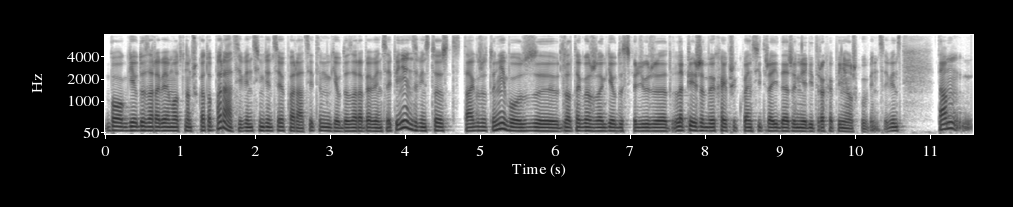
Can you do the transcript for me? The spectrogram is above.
bo giełdy zarabiają od na przykład operacji, więc im więcej operacji, tym giełda zarabia więcej pieniędzy, więc to jest tak, że to nie było z, dlatego, że giełdy stwierdziły, że lepiej, żeby high frequency traderzy mieli trochę pieniążków więcej, więc tam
